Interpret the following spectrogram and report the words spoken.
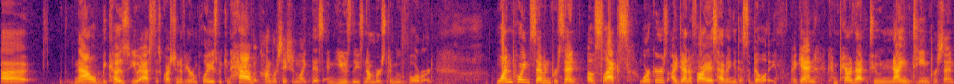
Uh, now, because you asked this question of your employees, we can have a conversation like this and use these numbers to move forward. 1.7% of Slack's workers identify as having a disability. Again, compare that to 19%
